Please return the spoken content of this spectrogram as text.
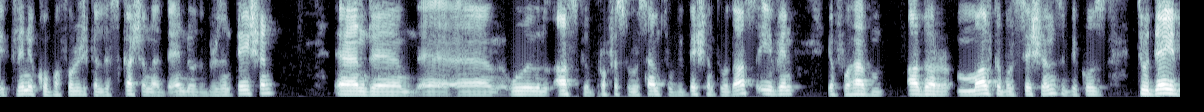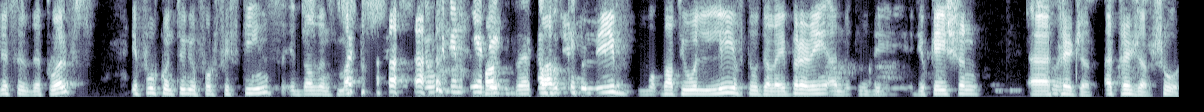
a clinical pathological discussion at the end of the presentation. And um, uh, uh, we will ask Professor Sam to be patient with us, even if we have other multiple sessions, because today this is the 12th If we continue for 15s, it doesn't matter. So we can be a but, big- but okay. you will leave, but you will leave to the library and to the education uh, Sure. treasure, a treasure, sure.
